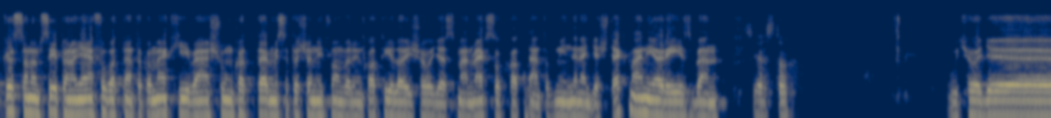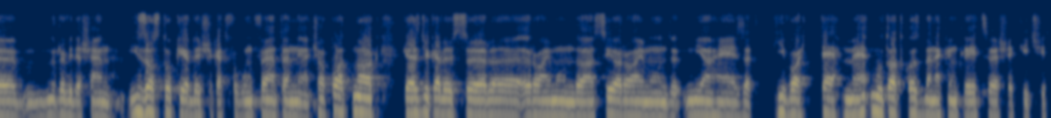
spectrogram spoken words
köszönöm szépen, hogy elfogadtátok a meghívásunkat. Természetesen itt van velünk Attila is, ahogy ezt már megszokhattátok minden egyes Techmania részben. Sziasztok! Úgyhogy rövidesen izzasztó kérdéseket fogunk feltenni a csapatnak. Kezdjük először Rajmunddal. Szia Rajmund, mi a helyzet? Ki vagy te? Mutatkozz be nekünk, légy szíves egy kicsit.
